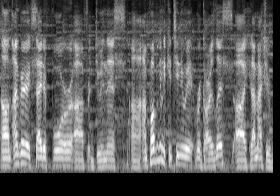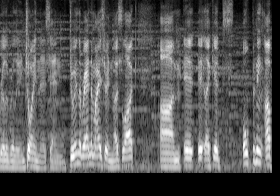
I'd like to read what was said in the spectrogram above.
Um, I'm very excited for uh, for doing this. Uh, I'm probably going to continue it regardless because uh, I'm actually really really enjoying this and doing the randomizer in Nuzlocke. Um, it, it like it's opening up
